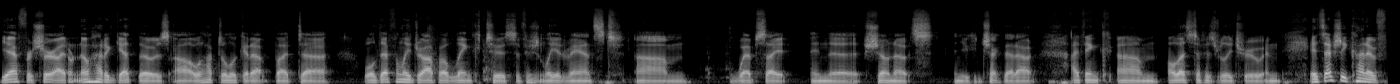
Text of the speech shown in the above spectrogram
Yeah, for sure. I don't know how to get those. Uh, we'll have to look it up, but uh, we'll definitely drop a link to sufficiently advanced um, website in the show notes, and you can check that out. I think um, all that stuff is really true, and it's actually kind of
